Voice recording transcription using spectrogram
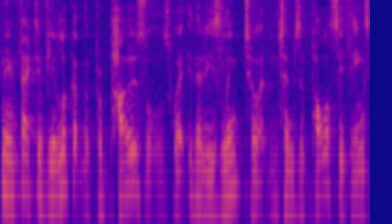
And in fact, if you look at the proposals that he's linked to it in terms of policy things,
